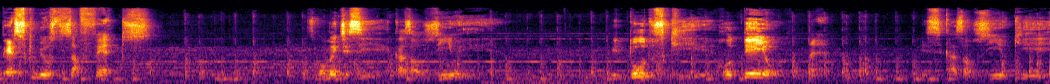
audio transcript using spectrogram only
Peço que meus desafetos, principalmente esse casalzinho e, e todos que rodeiam né, esse casalzinho que,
